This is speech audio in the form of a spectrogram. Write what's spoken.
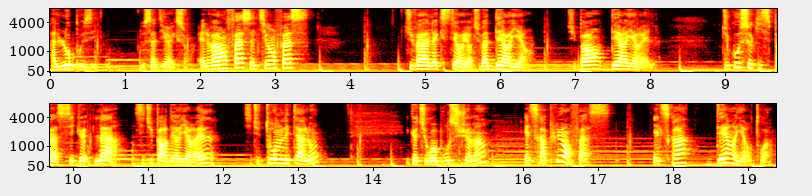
à l'opposé de sa direction. Elle va en face, elle tire en face, tu vas à l'extérieur, tu vas derrière. Tu pars derrière elle. Du coup, ce qui se passe, c'est que là, si tu pars derrière elle, si tu tournes les talons et que tu rebrousses chemin, elle sera plus en face. Elle sera derrière toi.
